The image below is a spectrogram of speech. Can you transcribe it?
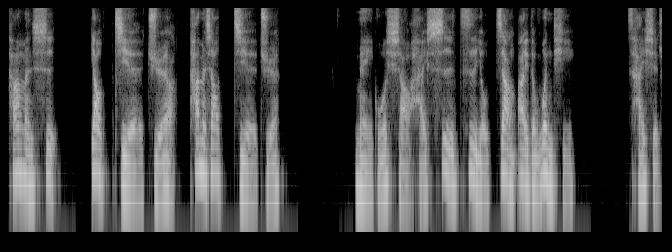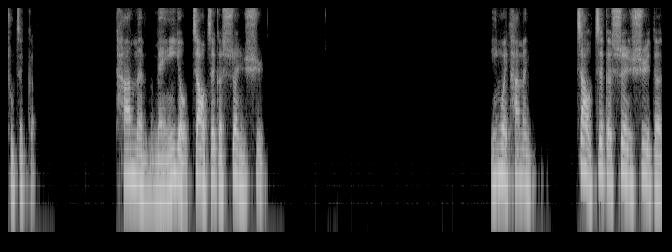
他们是。要解决啊，他们是要解决美国小孩识字有障碍的问题，才写出这个。他们没有照这个顺序，因为他们照这个顺序的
